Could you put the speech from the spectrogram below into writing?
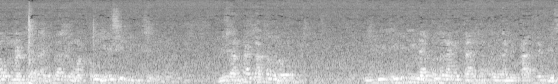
ఉన్నట్టు అధికారులు మొత్తం గతంలో టీడీపీ నేతలు కానీ కార్యకర్తలు కానీ టార్గెట్ చేసి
